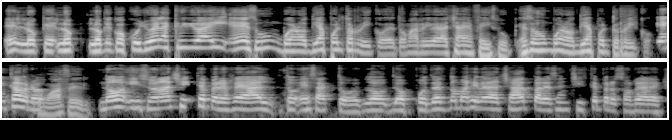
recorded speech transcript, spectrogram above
él- lo que lo, lo que Coscuyuela escribió ahí es un Buenos días Puerto Rico de Tomás Rivera Chá en Facebook. Eso es un Buenos días Puerto Rico. Bien cabrón. Como hace él. No, y suena chiste, pero es real. To- Exacto. Lo- Los posts de Tomás Rivera Chat parecen chistes, pero son reales.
